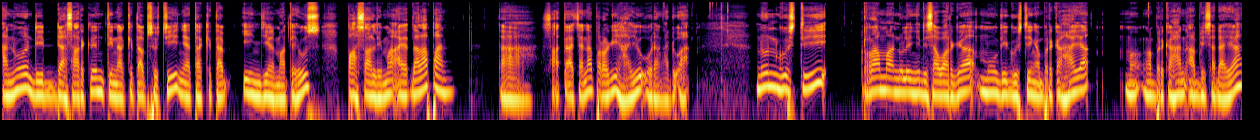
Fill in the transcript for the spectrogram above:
anu didasarkantina kitab suci nyata kitab Injil Matius pasal 5 ayat 8tah saat acana parogi Hayu orang ngadua Nun Gusti Rama nulingi di sawwarga mugi Gusti ngaberkahaya ngaberkahan Abdi Sadaya.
